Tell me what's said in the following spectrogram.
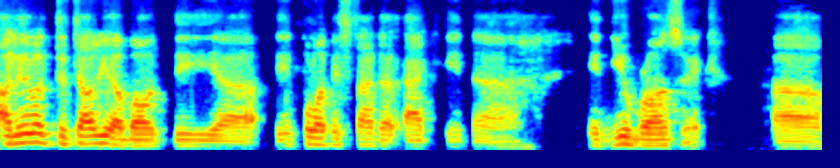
a little to tell you about the uh, Employment Standard Act in uh, in New Brunswick. Uh,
